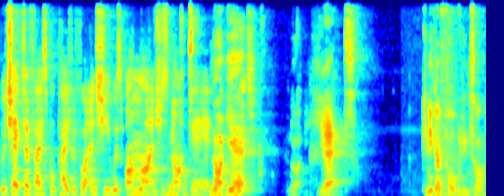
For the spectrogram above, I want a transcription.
we checked her Facebook page before, and she was online. She's not dead. Not yet. Not yet. Can you go forward in time?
